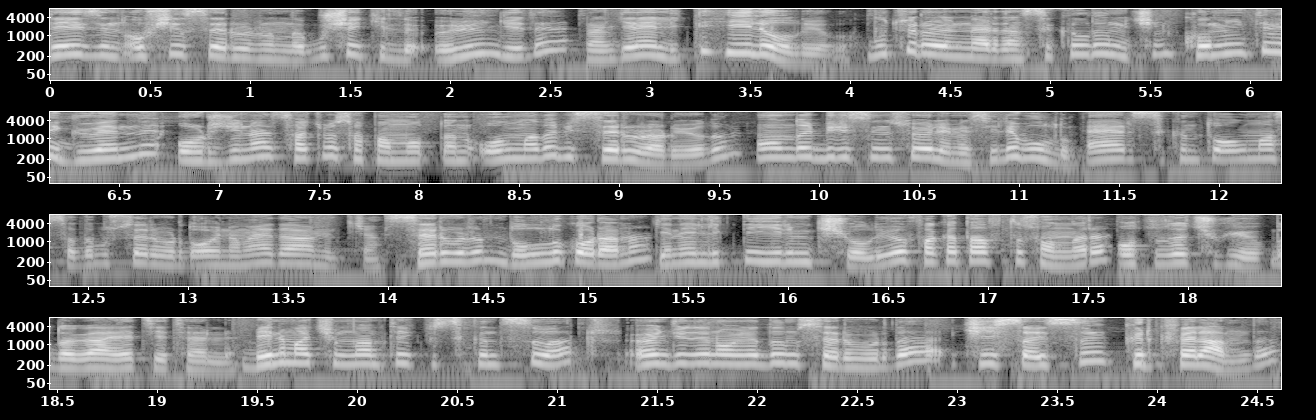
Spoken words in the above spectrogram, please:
Daisy'nin official serverında bu şekilde ölünce de yani genellikle hile oluyor bu. Bu tür oyunlardan sıkıldığım için community ve güvenli orijinal saçma sapan modların olmadığı bir server arıyordum. Onu da birisinin söylemesiyle buldum. Eğer sıkıntı olmazsa da bu serverda oynamaya devam edeceğim. Server'ın doluluk oranı genellikle 20 kişi oluyor fakat hafta sonları 30'a çıkıyor. Bu da gayet yeterli. Benim açımdan tek bir sıkıntısı var. Önceden oynadığım serverda kişi sayısı 40 falandı.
